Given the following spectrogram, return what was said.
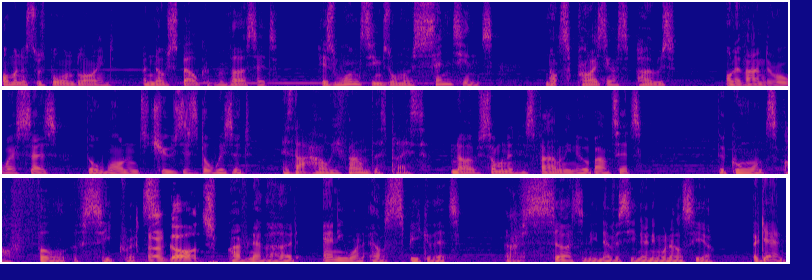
Ominis was born blind, and no spell could reverse it. His wand seems almost sentient. Not surprising, I suppose. Ollivander always says, the wand chooses the wizard. Is that how he found this place? No, someone in his family knew about it. The Gaunts are full of secrets. Uh, Gaunts. I've never heard anyone else speak of it, and I've certainly never seen anyone else here. Again,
